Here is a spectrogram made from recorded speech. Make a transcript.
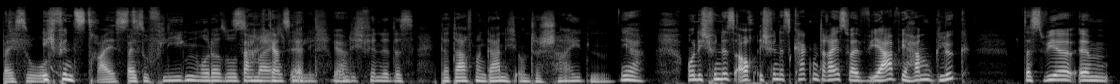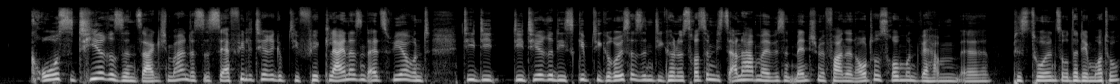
bei so Mhm. Ich find's dreist. bei so Fliegen oder so Sag zum ich ganz ehrlich, ja. Und ich finde, das, da darf man gar nicht unterscheiden. Ja, und ich finde es auch, ich finde es kackendreist, weil ja, wir haben Glück, dass wir ähm, große Tiere sind, sage ich mal, dass es sehr viele Tiere gibt, die viel kleiner sind als wir und die, die, die Tiere, die es gibt, die größer sind, die können uns trotzdem nichts anhaben, weil wir sind Menschen, wir fahren in Autos rum und wir haben äh, Pistolen so unter dem Motto.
